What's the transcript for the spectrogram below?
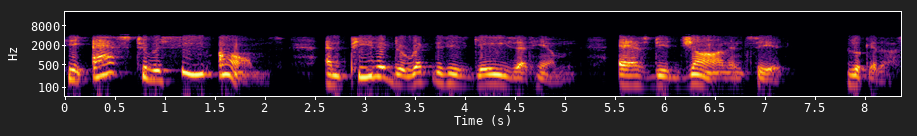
he asked to receive alms. And Peter directed his gaze at him, as did John, and said, Look at us.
